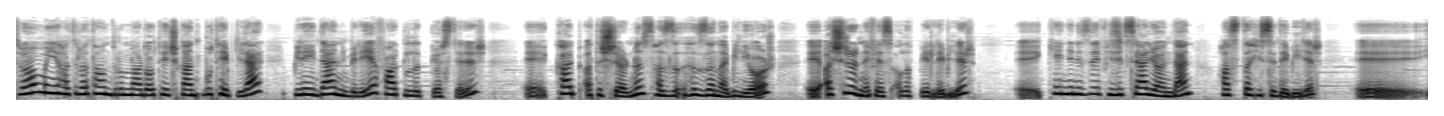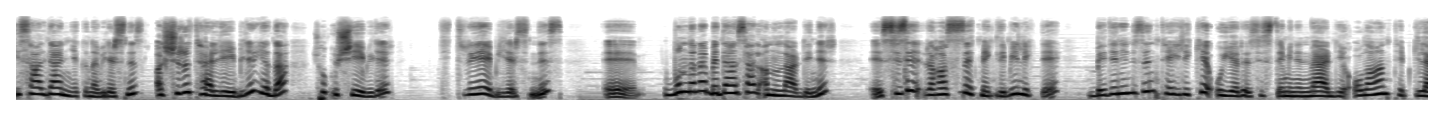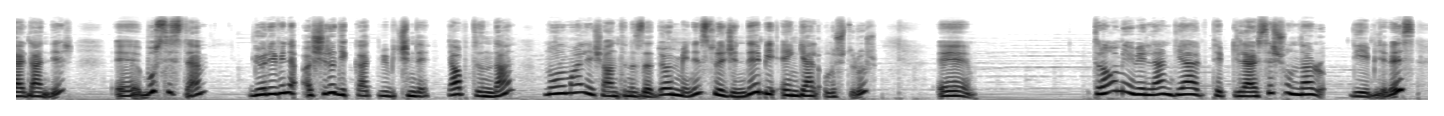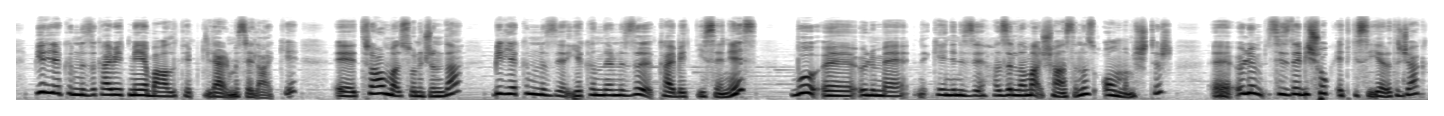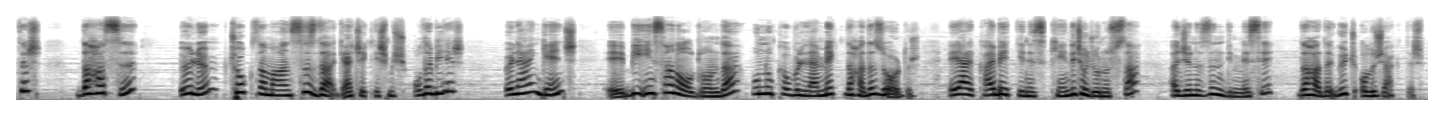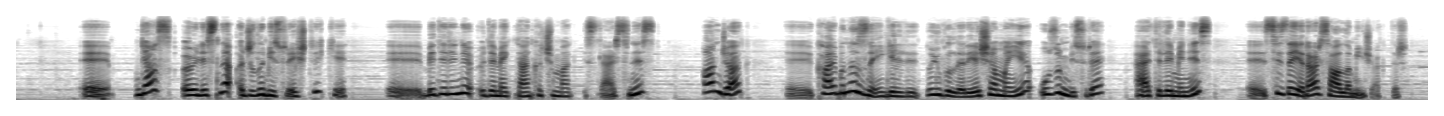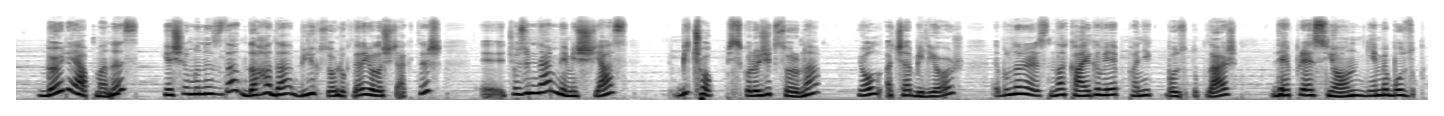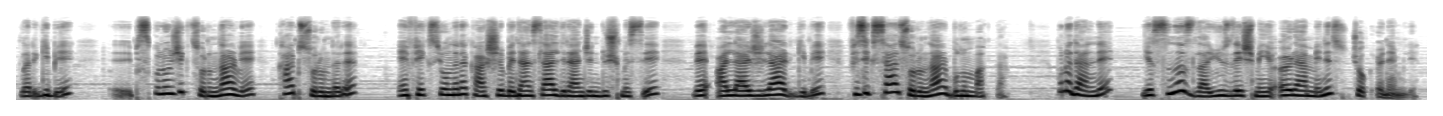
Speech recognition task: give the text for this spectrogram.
travmayı hatırlatan durumlarda ortaya çıkan bu tepkiler bireyden bireye farklılık gösterir. E, kalp atışlarınız hız- hızlanabiliyor, e, aşırı nefes alıp verilebilir, e, kendinizi fiziksel yönden hasta hissedebilir, e, ishalden yakınabilirsiniz, aşırı terleyebilir ya da çok üşüyebilir, titreyebilirsiniz. E, bunlara bedensel anılar denir. E, sizi rahatsız etmekle birlikte bedeninizin tehlike uyarı sisteminin verdiği olağan tepkilerdendir. E, bu sistem görevini aşırı dikkatli bir biçimde yaptığından normal yaşantınıza dönmeniz sürecinde bir engel oluşturur. E, travmaya verilen diğer tepkiler ise şunlar diyebiliriz. Bir yakınınızı kaybetmeye bağlı tepkiler mesela ki e, travma sonucunda bir yakınınızı yakınlarınızı kaybettiyseniz bu e, ölüme kendinizi hazırlama şansınız olmamıştır. E, ölüm sizde bir şok etkisi yaratacaktır. Dahası ölüm çok zamansız da gerçekleşmiş olabilir. Ölen genç e, bir insan olduğunda bunu kabullenmek daha da zordur. Eğer kaybettiğiniz kendi çocuğunuzsa acınızın dinmesi daha da güç olacaktır. E, yaz öylesine acılı bir süreçtir ki e, bedelini ödemekten kaçınmak istersiniz. Ancak kaybınızla ilgili duyguları yaşamayı uzun bir süre ertelemeniz size yarar sağlamayacaktır. Böyle yapmanız yaşamınızda daha da büyük zorluklara yol açacaktır. E, çözümlenmemiş yaz birçok psikolojik soruna yol açabiliyor. E, bunlar arasında kaygı ve panik bozukluklar, depresyon, yeme bozuklukları gibi e, psikolojik sorunlar ve kalp sorunları, enfeksiyonlara karşı bedensel direncin düşmesi ve alerjiler gibi fiziksel sorunlar bulunmakta. Bu nedenle yasınızla yüzleşmeyi öğrenmeniz çok önemli.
